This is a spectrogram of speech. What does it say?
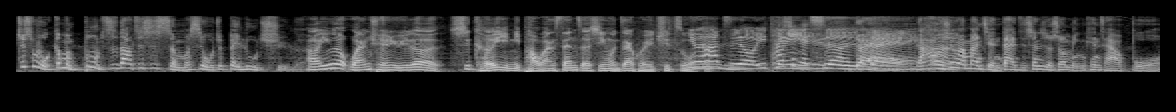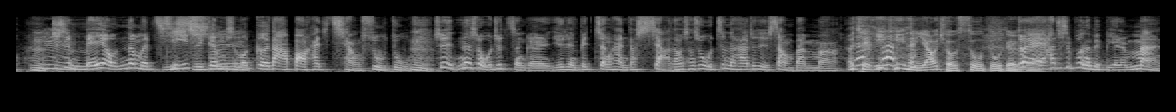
就是我根本不知道这是什么事，我就被录取了。啊、因为完全娱乐是可以，你跑完三则新闻再回去做，因为它只有一天一次，对对，然后他会去慢慢剪袋子，甚至有时候明天才要播，嗯就是没有那么及时，跟什么各大报开始抢速度，所以那时候我就整个人有点被震撼到吓到，我想说我真的还要在这里上班吗？而且 ET 很要求速度，对不对他就是不能比别人慢，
